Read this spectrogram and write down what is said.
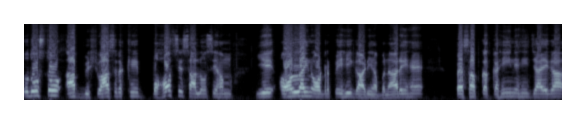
तो दोस्तों, आप विश्वास रखें, बहुत से सालों से हम ये ऑनलाइन ऑर्डर पे ही गाड़ियाँ बना रहे हैं। पैसा आपका कहीं नहीं जाएगा।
